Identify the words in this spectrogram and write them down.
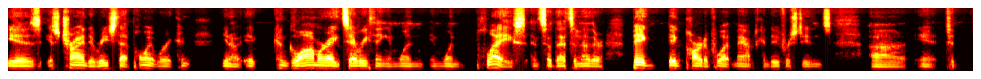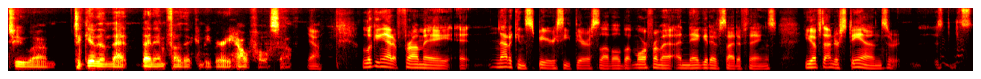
is is trying to reach that point where it can you know it conglomerates everything in one in one place and so that's Yeah. another big big part of what Mappd can do for students uh to to um to give them that that info that can be very helpful so yeah. looking at it from a, a- not a conspiracy theorist level, but more from a, a negative side of things, you have to understand. Or s- s-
